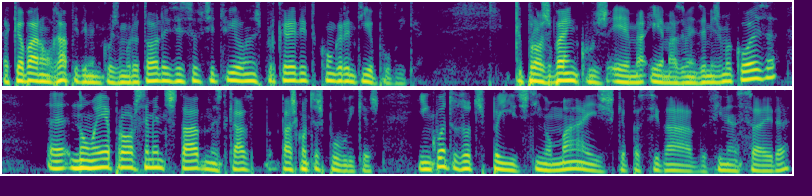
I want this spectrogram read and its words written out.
acabaram rapidamente com as moratórias e substituíram-nas por crédito com garantia pública, que para os bancos é, é mais ou menos a mesma coisa, Uh, não é para o orçamento de Estado, neste caso para as contas públicas. Enquanto os outros países tinham mais capacidade financeira,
